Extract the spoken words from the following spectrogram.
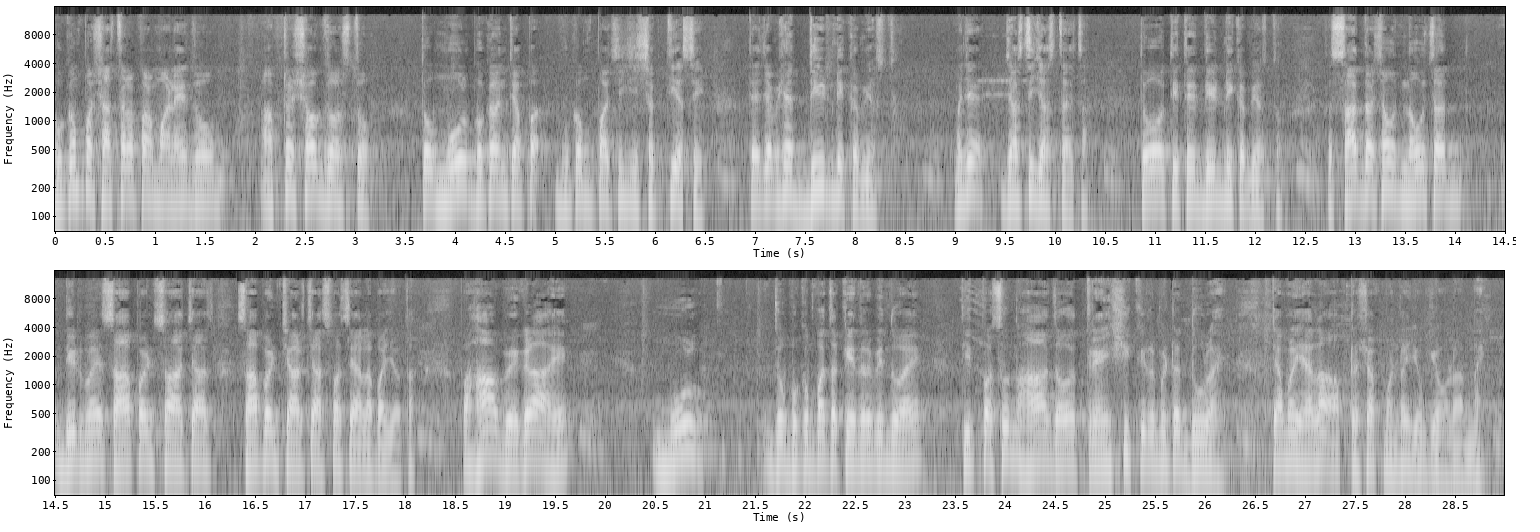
भूकंपशास्त्राप्रमाणे जो आफ्टरशॉक जो असतो तो मूळ भूकंपच्या प भूकंपाची जी शक्ती असते त्याच्यापेक्षा दीडने कमी असतो. म्हणजे जास्तीत जास्त याचा. तो तिथे दीडने कमी असतो. तर सात दशांश नऊचा दीड म्हणजे सहा पॉईंट सहाच्या आस सहा पॉईंट चारच्या आसपास यायला पाहिजे होता. पण हा वेगळा आहे. मूळ जो भूकंपाचा केंद्रबिंदू आहे तिथपासून हा जवळ त्र्याऐंशी किलोमीटर दूर आहे. त्यामुळे ह्याला आफ्टरशॉक म्हणणं योग्य होणार नाही.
